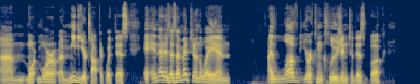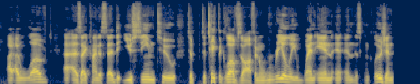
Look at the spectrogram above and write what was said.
um, more more uh, meatier topic with this, and, and, that is, as I mentioned on the way in, I loved your conclusion to this book. I, I loved as I kind of said, that you seem to to to take the gloves off and really went in in, in this conclusion.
